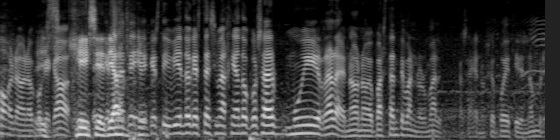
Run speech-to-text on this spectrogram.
No, no, no, porque es claro, que, se es, te hace... es que estoy viendo que estás imaginando cosas muy raras. No, no, es bastante más normal. O sea, que no se puede decir el nombre.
